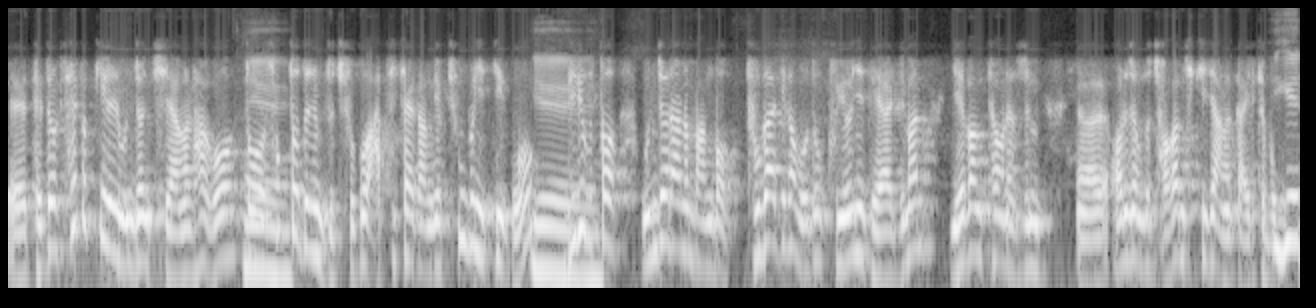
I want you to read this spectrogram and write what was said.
에, 되도록 새벽길 운전 지향을 하고 또 예. 속도도 좀 늦추고 앞뒤차의 간격 충분히 띄고 예. 미리부터 운전하는 방법 두 가지가 모두 구현이 돼야지만 예방 차원에서 좀 어, 어느 정도 저감시키지 않을까 이렇게 보고 이게.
